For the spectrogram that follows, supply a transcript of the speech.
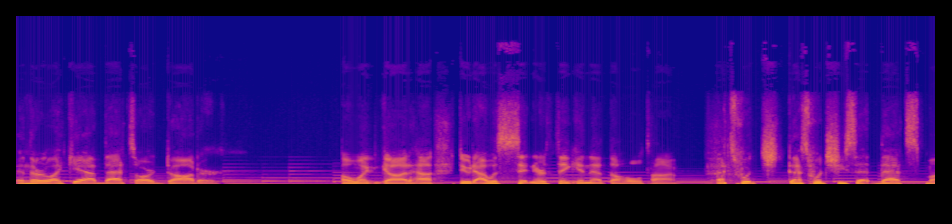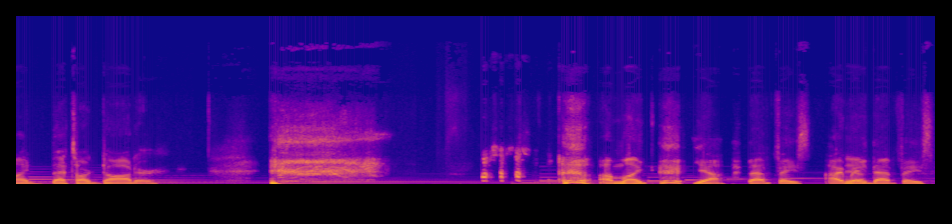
and they're like, yeah, that's our daughter. Oh my God. How, dude, I was sitting here thinking that the whole time. That's what sh- that's what she said. That's my that's our daughter. I'm like, yeah, that face. I made that face,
